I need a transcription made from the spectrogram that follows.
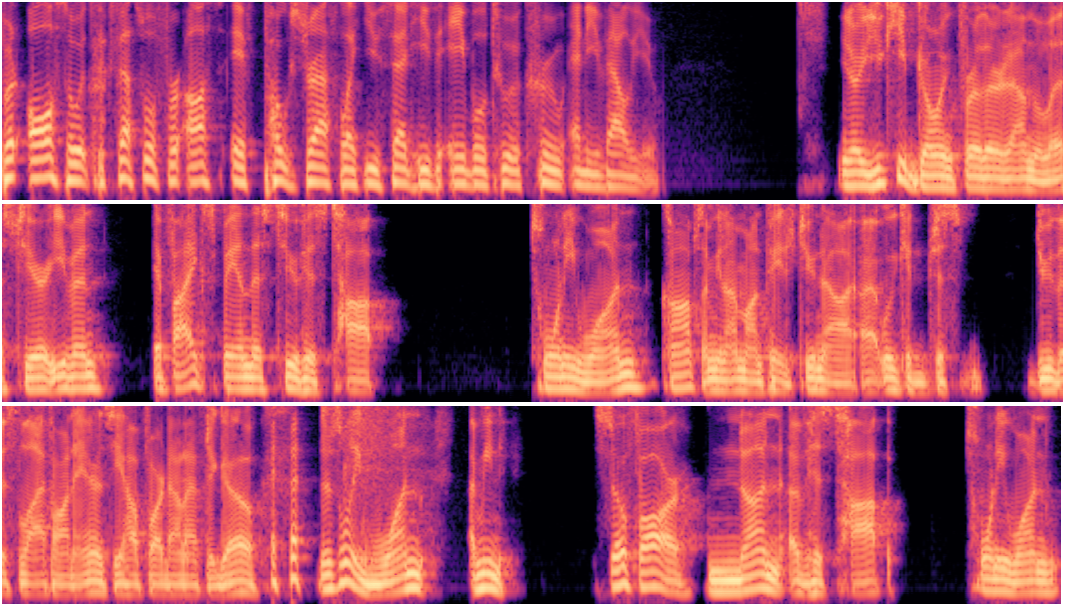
but also it's successful for us if post draft, like you said, he's able to accrue any value. You know, you keep going further down the list here. Even if I expand this to his top 21 comps, I mean, I'm on page two now. I, we could just do this live on air and see how far down I have to go. There's only one. I mean, so far, none of his top 21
